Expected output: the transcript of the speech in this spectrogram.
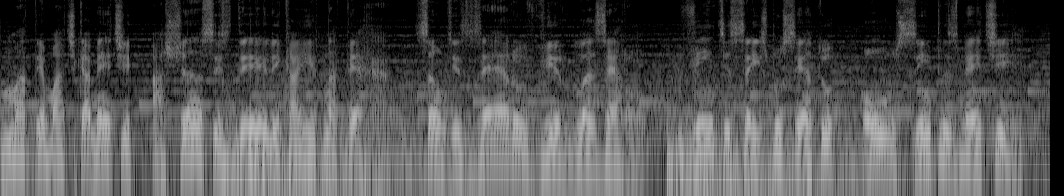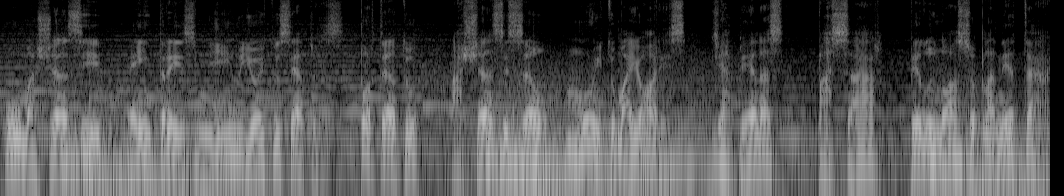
Matematicamente, as chances dele cair na Terra são de 0,026% ou simplesmente uma chance em 3.800. Portanto, as chances são muito maiores de apenas passar pelo nosso planeta.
